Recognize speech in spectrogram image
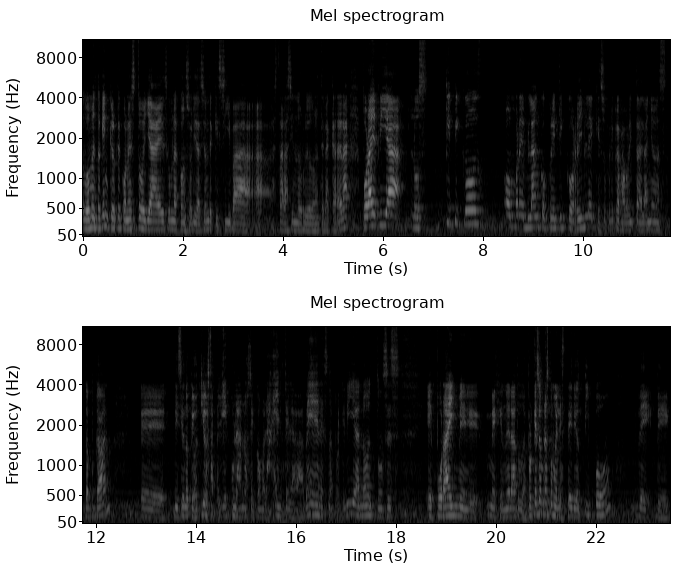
un momento que creo que con esto ya es una consolidación de que sí va a estar haciendo ruido durante la carrera. Por ahí había los típicos hombre blanco crítico horrible, que su película favorita del año es Top Gun eh, diciendo que odio esta película, no sé cómo la gente la va a ver, es una porquería, ¿no? Entonces, eh, por ahí me, me, genera duda. Porque ese hombre es como el estereotipo de, de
